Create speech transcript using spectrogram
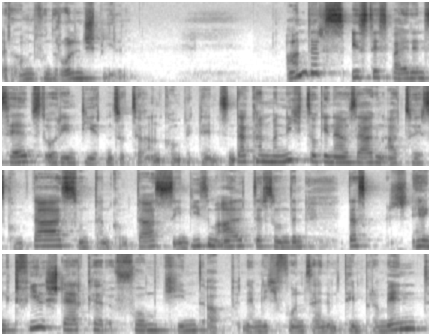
Rahmen von Rollenspielen. Anders ist es bei den selbstorientierten sozialen Kompetenzen. Da kann man nicht so genau sagen, ah, zuerst kommt das und dann kommt das in diesem Alter, sondern das hängt viel stärker vom Kind ab, nämlich von seinem Temperament,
